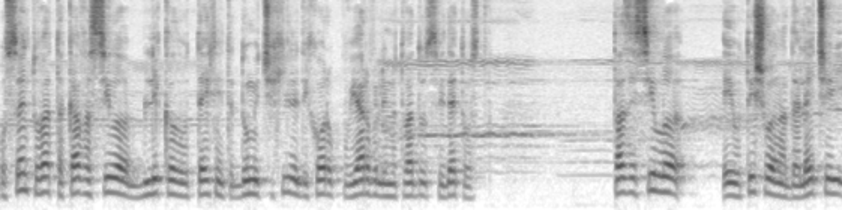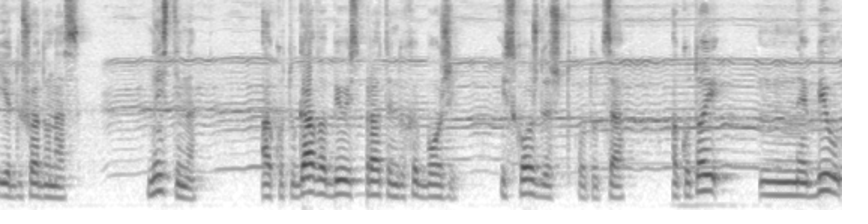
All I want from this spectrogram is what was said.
Освен това, такава сила бликала от техните думи, че хиляди хора повярвали на това до свидетелство. Тази сила е отишла надалече и е дошла до нас. Наистина, ако тогава бил изпратен Духа Божий, изхождащ от Отца. Ако той не бил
